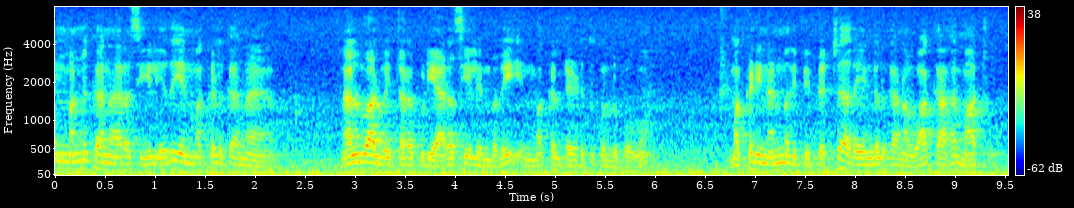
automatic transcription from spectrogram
என் மண்ணுக்கான அரசியல் எது என் மக்களுக்கான நல்வாழ்வை தரக்கூடிய அரசியல் என்பதை என் மக்கள்கிட்ட எடுத்துக்கொண்டு போவோம். மக்களின் நன்மதிப்பை பெற்று அதை எங்களுக்கான வாக்காக மாற்றுவோம்.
